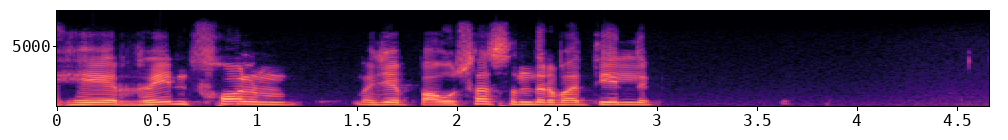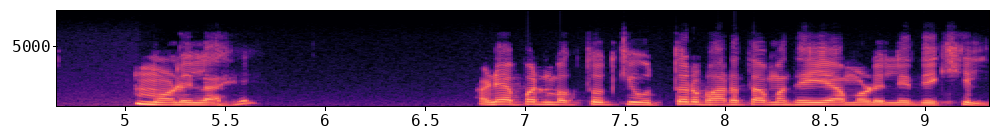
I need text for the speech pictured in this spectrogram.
हे रेनफॉल म्हणजे पावसासंदर्भातील मॉडेल आहे. आणि आपण बघतो की उत्तर भारतामध्ये या मॉडेलने देखील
